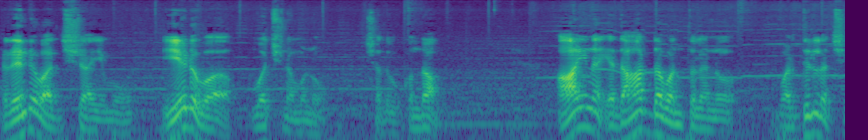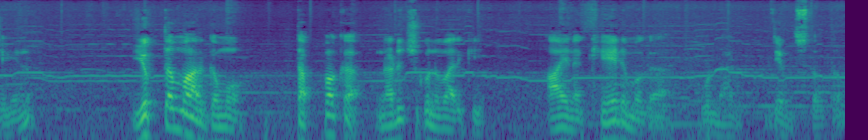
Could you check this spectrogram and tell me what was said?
రెండవ అధ్యాయము ఏడవ వచనమును చదువుకుందాం. ఆయన యథార్థవంతులను వర్ధిల్ల చేయను యుక్త మార్గము తప్పక నడుచుకున్న వారికి ఆయన ఖేడముగా ఉన్నాడు దేవుని స్తోత్రం.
